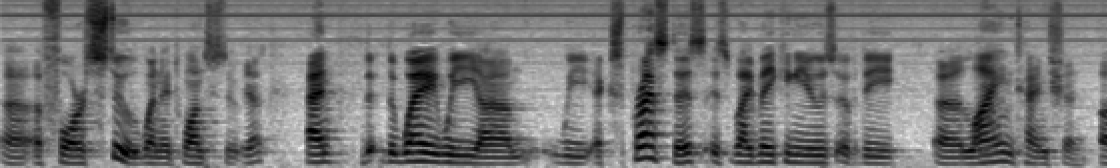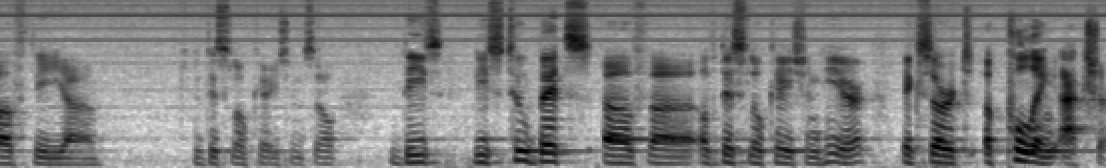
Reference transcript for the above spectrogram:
uh, a force too when it wants to. Yes? And the, the way we, um, we express this is by making use of the uh, line tension of the, uh, the dislocation. So these, these two bits of, uh, of dislocation here exert a pulling action.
